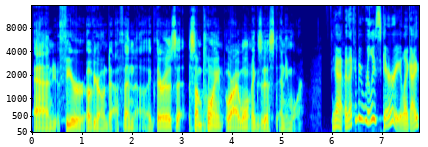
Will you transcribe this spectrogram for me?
and fear of your own death. And uh, like, there is some point where I won't exist anymore. yeah, and that can be really scary. Like, I,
